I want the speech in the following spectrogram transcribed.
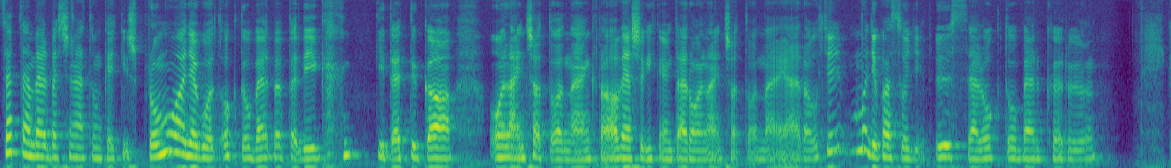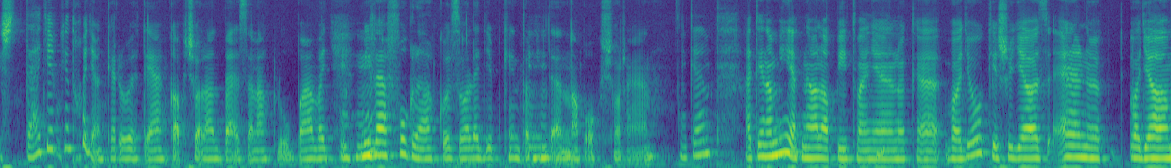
Szeptemberben csináltunk egy kis promóanyagot, októberben pedig kitettük a online csatornánkra, a Versegi Könyvtár online csatornájára. Úgyhogy mondjuk azt, hogy ősszel, október körül. És te egyébként hogyan kerültél kapcsolatba ezzel a klubban, vagy uh-huh. mivel foglalkozol egyébként a uh-huh. mindennapok során? Igen, hát én a Miért ne alapítvány elnöke vagyok, és ugye az elnök, vagy a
